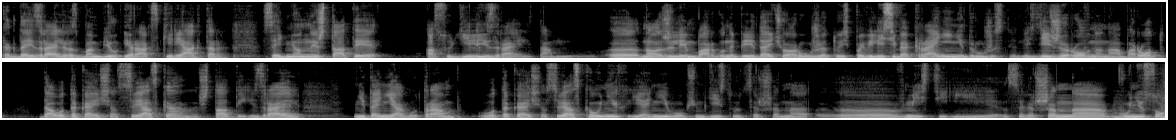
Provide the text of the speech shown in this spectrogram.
когда Израиль разбомбил иракский реактор, Соединенные Штаты осудили Израиль, там, наложили эмбарго на передачу оружия, то есть повели себя крайне недружественно. Здесь же ровно наоборот, да, вот такая сейчас связка, Штаты, Израиль, Нетаньягу, Трамп, вот такая сейчас связка у них, и они, в общем, действуют совершенно э, вместе и совершенно в унисон.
